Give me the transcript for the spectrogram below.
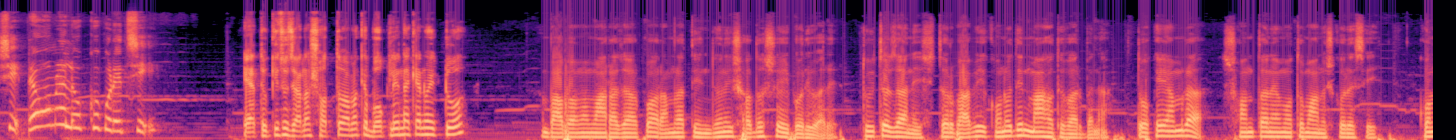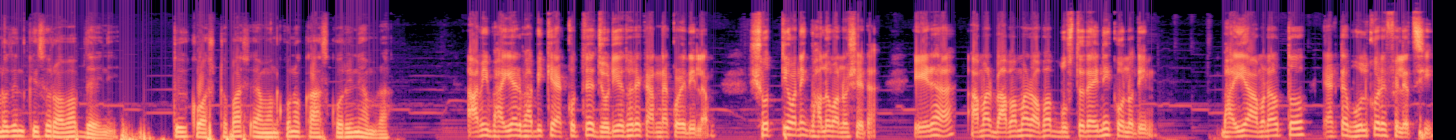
সেটাও আমরা লক্ষ্য করেছি। এত কিছু জানা সত্ত্বেও আমাকে বকলে না কেন একটুও? বাবা মা মারা যাওয়ার পর আমরা তিনজনই সদস্য এই পরিবারের। তুই তো জানিস তোর ভাবি কোনোদিন মা হতে পারবে না। তোকে আমরা সন্তানের মতো মানুষ করেছি। কোনোদিন কিছুর অভাব দেয়নি। তুই কষ্ট পাস এমন কোনো কাজ করিনি আমরা। আমি ভাইয়ার ভাবিকে একত্রে জড়িয়ে ধরে কান্না করে দিলাম। সত্যি অনেক ভালো মানুষ এরা। এরা আমার বাবা মার অভাব বুঝতে দেয়নি কোনো দিন ভাইয়া আমরাও তো একটা ভুল করে ফেলেছি।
